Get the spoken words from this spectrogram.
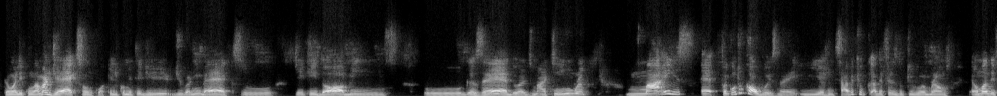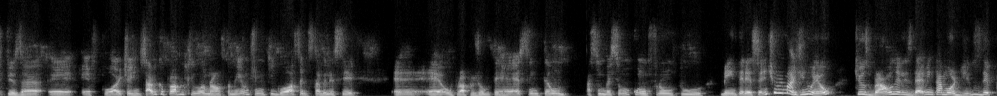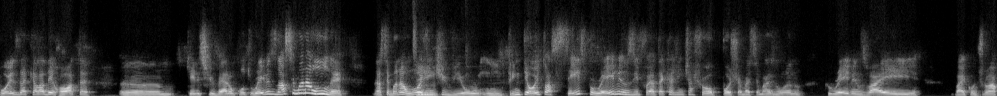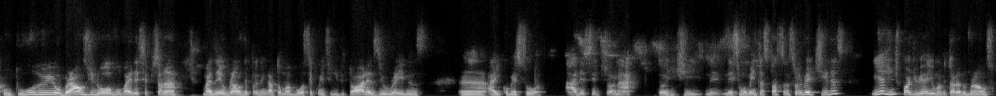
Então ali com o Lamar Jackson, com aquele comitê de, de running backs, o J.K. Dobbins, o Gus Edwards, Mark Ingram, mas é, foi contra o Cowboys, né? E a gente sabe que a defesa do Cleveland Browns é uma defesa é, é forte, a gente sabe que o próprio Cleveland Browns também é um time que gosta de estabelecer é, é, o próprio jogo terrestre. Então, assim, vai ser um confronto bem interessante. Eu imagino eu que os Browns eles devem estar mordidos depois daquela derrota um, que eles tiveram contra o Ravens na semana 1, né? Na semana 1 Sim. a gente viu um 38 a 6 pro Ravens e foi até que a gente achou, poxa, vai ser mais um ano que o Ravens vai vai continuar com tudo e o Browns de novo vai decepcionar. Mas aí o Browns depois engatou uma boa sequência de vitórias e o Ravens uh, aí começou a decepcionar. Então a gente, nesse momento, as situações são invertidas e a gente pode ver aí uma vitória do Browns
